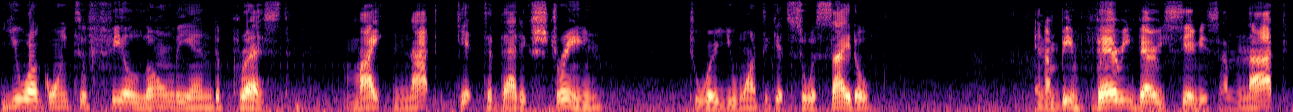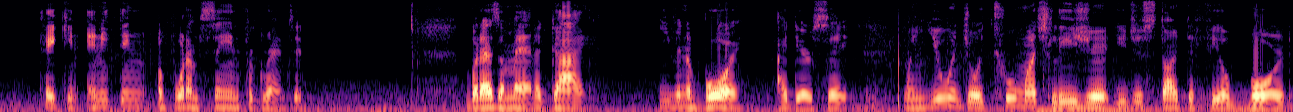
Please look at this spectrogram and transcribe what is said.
you are going to feel lonely and depressed. Might not get to that extreme to where you want to get suicidal. And I'm being very, very serious. I'm not taking anything of what I'm saying for granted. But as a man, a guy, even a boy, I dare say, when you enjoy too much leisure, you just start to feel bored.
